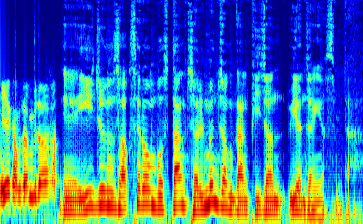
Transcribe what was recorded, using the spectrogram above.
예, 감사합니다. 예, 이준석 새로운 보수당 젊은 정당 비전 위원장이었습니다.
